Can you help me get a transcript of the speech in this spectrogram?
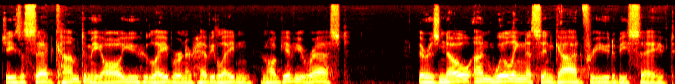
Jesus said, Come to me, all you who labor and are heavy laden, and I'll give you rest. There is no unwillingness in God for you to be saved.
